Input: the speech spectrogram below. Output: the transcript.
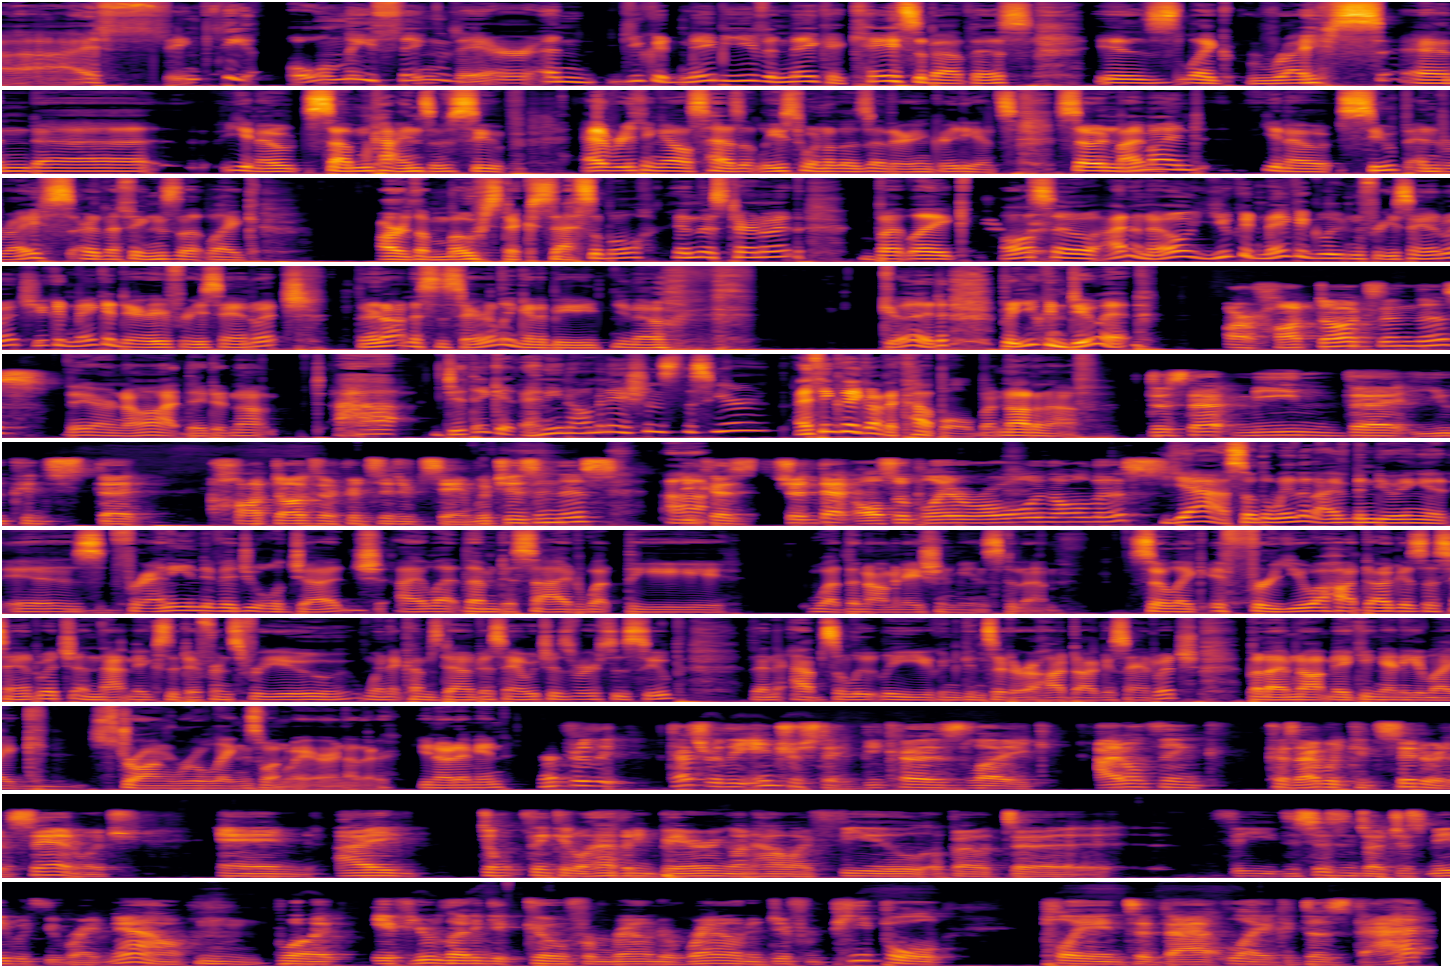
I think the only thing there, and you could maybe even make a case about this, is like rice and uh, you know some kinds of soup. Everything else has at least one of those other ingredients. So in my mind, you know, soup and rice are the things that like are the most accessible in this tournament. But like also, I don't know, you could make a gluten-free sandwich, you could make a dairy-free sandwich. They're not necessarily going to be, you know, good, but you can do it. Are hot dogs in this? They are not. They did not uh, did they get any nominations this year? I think they got a couple, but not enough. Does that mean that you can that hot dogs are considered sandwiches in this? Uh, Because should that also play a role in all this? Yeah, so the way that I've been doing it is for any individual judge, I let them decide what the what the nomination means to them. So like if for you a hot dog is a sandwich and that makes a difference for you when it comes down to sandwiches versus soup, then absolutely you can consider a hot dog a sandwich, but I'm not making any like strong rulings one way or another. You know what I mean? That's really that's really interesting because like I don't think because I would consider it a sandwich, and I don't think it'll have any bearing on how I feel about uh, the decisions I just made with you right now. But if you're letting it go from round to round and different people play into that, like does that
